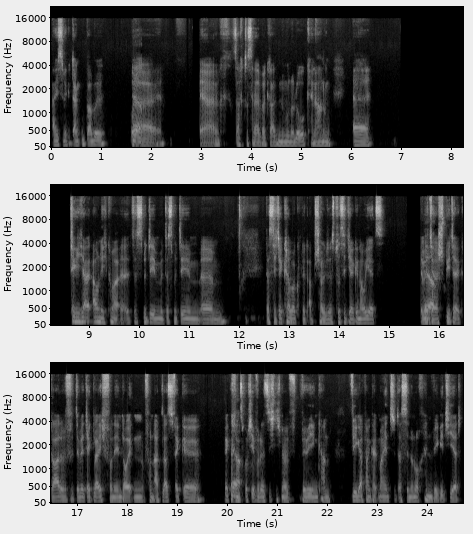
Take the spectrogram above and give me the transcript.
eigentlich so eine Gedankenbubble. Oder er sagt das halt einfach gerade in einem Monolog, keine Ahnung. Äh, check ich halt auch nicht. Guck mal, äh, das mit dem, das mit dem, ähm, dass sich der Körper komplett abschaltet, das passiert ja genau jetzt. Der wird Ja. ja, später gerade, der wird ja gleich von den Leuten von Atlas weg, äh, wegtransportiert, weil er sich nicht mehr bewegen kann. Vegapunk halt meinte, dass er nur noch hinvegetiert.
